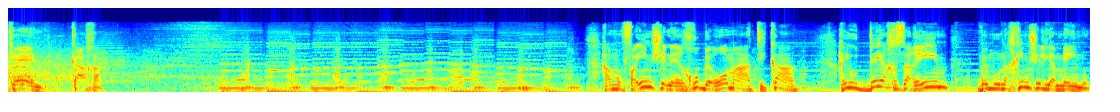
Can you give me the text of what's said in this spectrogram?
כן, ככה. המופעים שנערכו ברומא העתיקה היו די אכזריים במונחים של ימינו.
